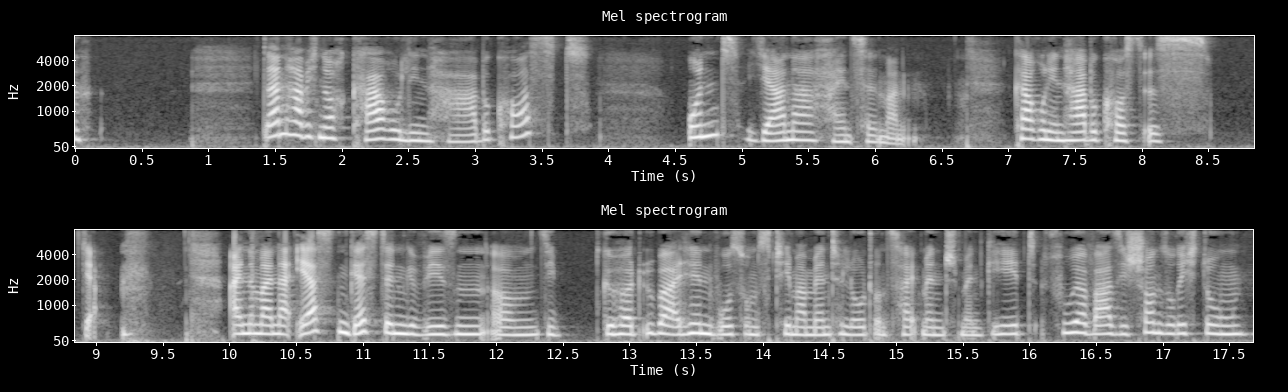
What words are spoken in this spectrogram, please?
Dann habe ich noch Caroline Habekost und Jana Heinzelmann. Caroline Habekost ist, ja, eine meiner ersten Gästinnen gewesen. Ähm, sie gehört überall hin, wo es ums Thema Mental Load und Zeitmanagement geht. Früher war sie schon so Richtung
